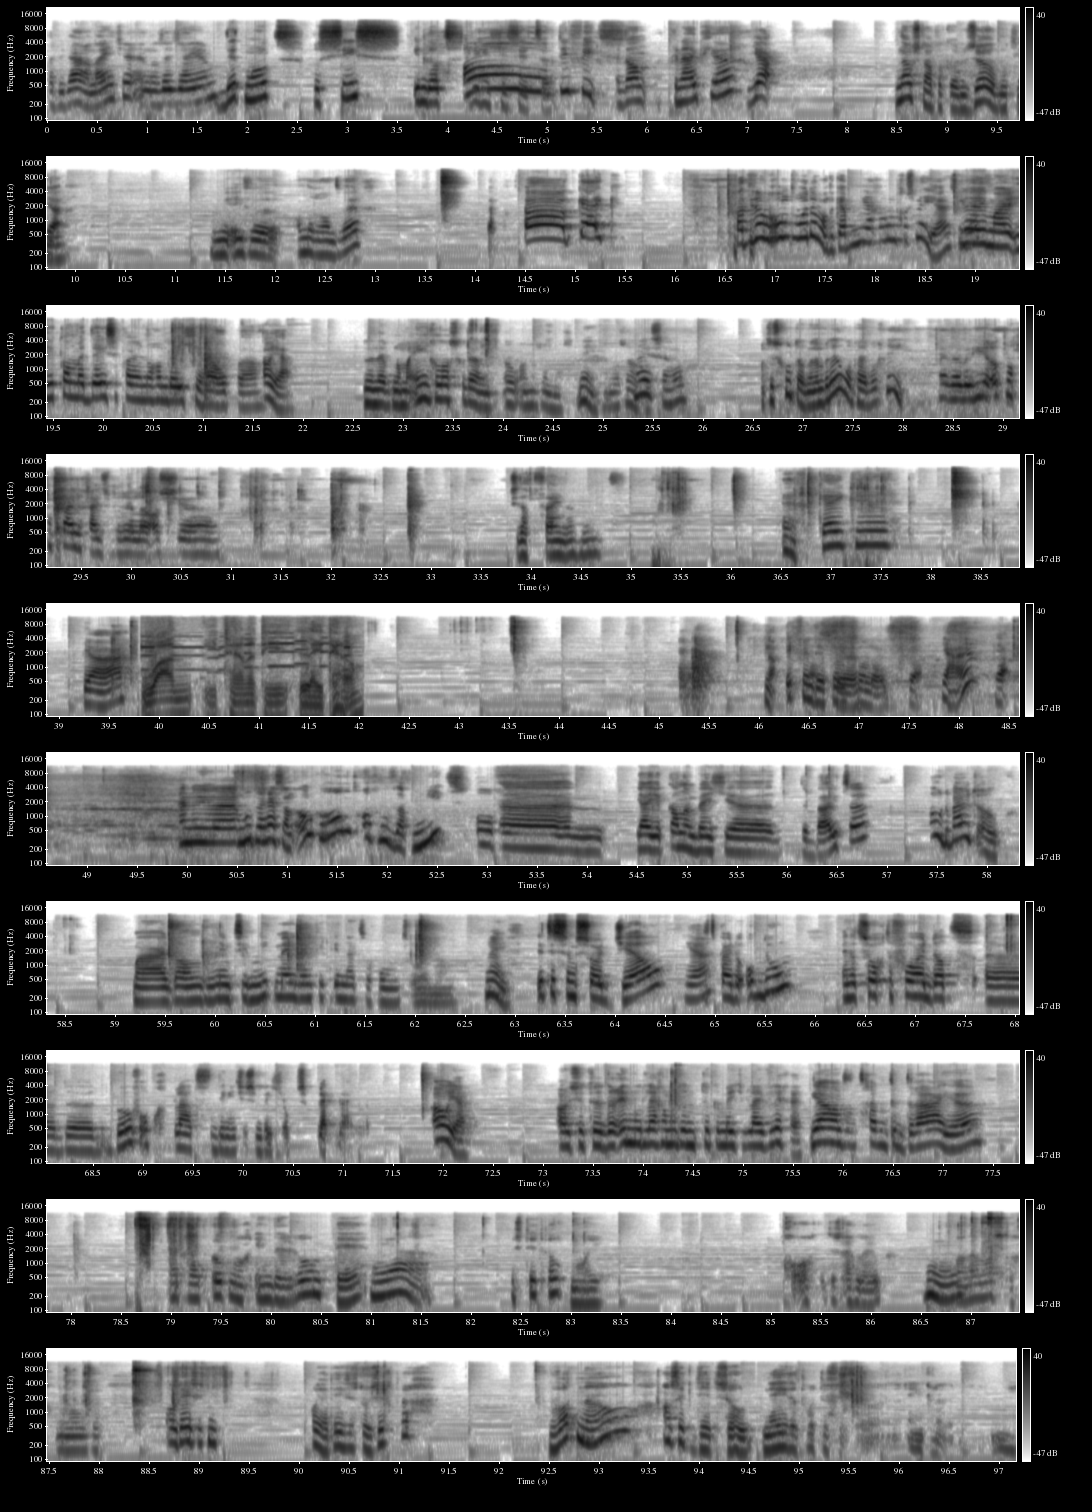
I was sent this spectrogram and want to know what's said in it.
Heb je daar een lijntje en dan zet jij hem. Dit moet precies in dat dingetje Oh, zitten. op die fiets. En dan knijp je. Ja. Nou snap ik hem. Zo moet hij. Ja. Dan moet je even andere hand weg. Oh, kijk. Gaat hij dan rond worden? Want ik heb hem niet echt rond gesneden, hè? Nee, maar je kan met deze kan je nog een beetje helpen. Oh ja. Dan heb ik nog maar één glas gedaan. Oh, andersom was. Nee, dat was. Nee, zo. Het is goed dat we een bril op hebben, of niet? We hebben hier ook nog een veiligheidsbrillen als je, als je dat fijner vindt. Even kijken. Ja. One eternity later. Nou, ik vind Dit eh, wel leuk. Ja. ja, hè? Ja. En nu eh, moet de rest dan ook rond? Of hoeft dat niet? Of... Ehm, ja, je kan een beetje erbuiten, oh, de buiten ook. maar dan neemt hij hem niet mee, denk ik, in het rond. Nee. Dit is een soort gel, Ja? dat kan je erop doen. En dat zorgt ervoor dat eh, de, de bovenop geplaatste dingetjes een beetje op zijn plek blijven. Oh ja. Als je het eh, erin moet leggen, moet het natuurlijk een beetje blijven liggen. Ja, want het gaat natuurlijk draaien. Het draait ook nog in de rondte. Ja. Is dit ook mooi? Goh, dit is echt leuk. Hmm. Maar wel lastig. om over- Oh, deze is niet... Oh ja, deze is doorzichtig. Wat nou als ik dit zo... Nee, dat wordt te veel. Eén kleur. Nee.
